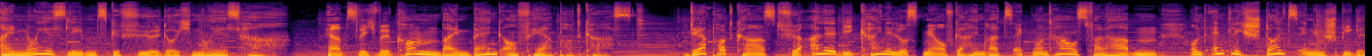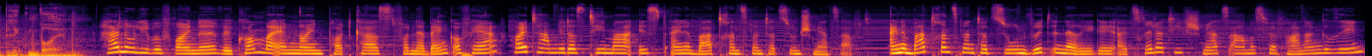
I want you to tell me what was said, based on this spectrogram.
Ein neues Lebensgefühl durch neues Haar. Herzlich willkommen beim Bank of Hair Podcast. Der Podcast für alle, die keine Lust mehr auf Geheimratsecken und Haarausfall haben und endlich stolz in den Spiegel blicken wollen. Hallo liebe Freunde, willkommen bei einem neuen Podcast von der Bank of Hair. Heute haben wir das Thema, ist eine Barttransplantation schmerzhaft? Eine Barttransplantation wird in der Regel als relativ schmerzarmes Verfahren angesehen,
